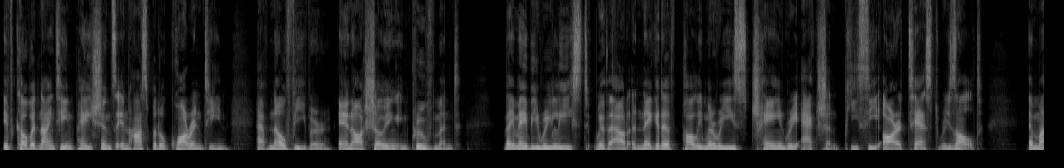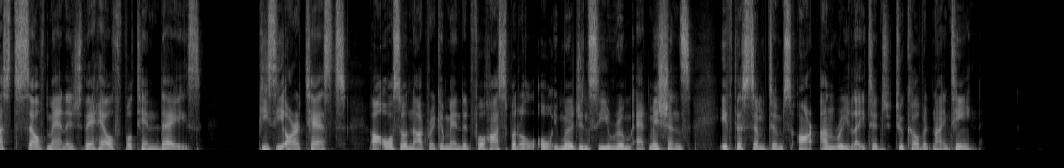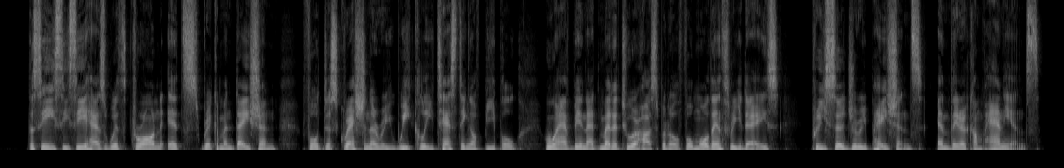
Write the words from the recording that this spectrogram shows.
If COVID 19 patients in hospital quarantine have no fever and are showing improvement, they may be released without a negative polymerase chain reaction PCR test result and must self manage their health for 10 days. PCR tests are also not recommended for hospital or emergency room admissions if the symptoms are unrelated to COVID 19. The CECC has withdrawn its recommendation for discretionary weekly testing of people who have been admitted to a hospital for more than three days, pre surgery patients, and their companions.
